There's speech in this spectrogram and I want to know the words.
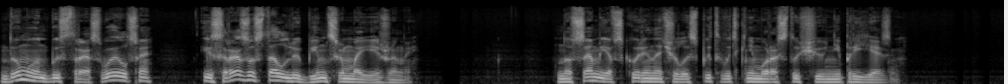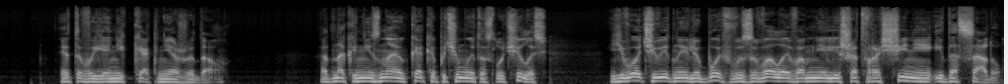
Думаю, он быстро освоился и сразу стал любимцем моей жены. Но сам я вскоре начал испытывать к нему растущую неприязнь. Этого я никак не ожидал. Однако не знаю, как и почему это случилось, его очевидная любовь вызывала во мне лишь отвращение и досаду.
